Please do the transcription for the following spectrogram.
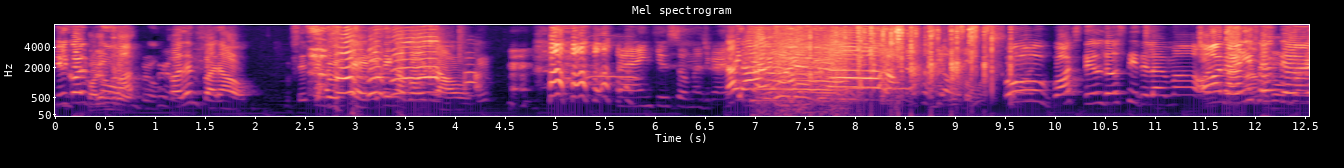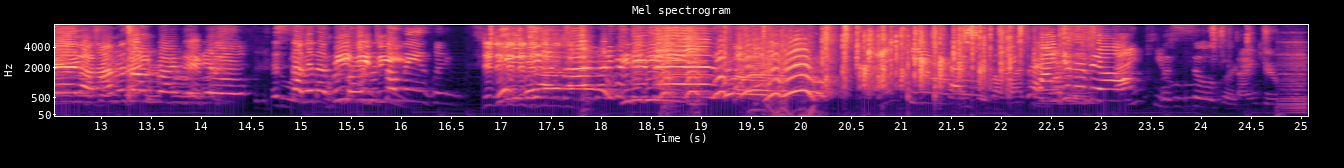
He'll call, call bro. Him bro. bro. Call him Barao. Listen, don't say anything about Rao, okay? Thank you so much, guys. Thank, Thank you. you. Oh, watch Dil Dosti Dilemma oh, on, on Amazon Prime, on Amazon Prime Video. It's seven episodes. It's amazing. Thank you, Baba. Thank you, Divya. Thank you. It was so good. Thank you.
